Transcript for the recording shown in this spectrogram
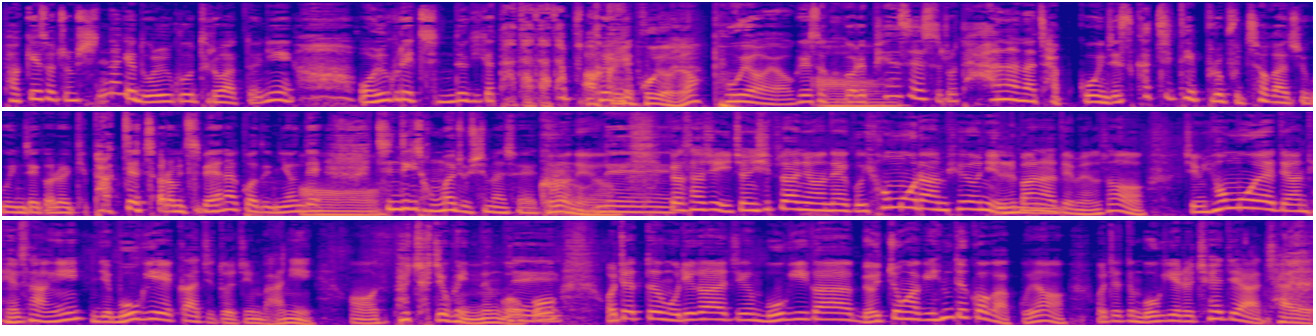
밖에서 좀 신나게 놀고 들어왔더니 얼굴에 진드기가 다다다다 붙어 아 그게 보여요? 보여요. 그래서 아. 그거를 핀셋으로 다 하나하나 잡고 이제 스카치 테이프로 붙여가지고 이제 그걸 이렇게 박제처럼 집에 해놨거든요. 근데 어. 진드기 정말 조심하셔야 돼요. 그러네요. 네. 그러니까 사실 2014년에 그 혐오란 표현이 음. 일반화되면서 지금 혐오에 대한 대상이 이제 모기에까지도 지금 지금 많이 어, 펼쳐지고 있는 거고 네. 어쨌든 우리가 지금 모기가 멸종하기 힘들 것 같고요. 어쨌든 모기를 최대한 잘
